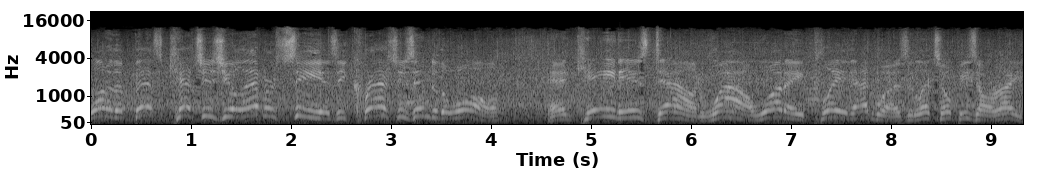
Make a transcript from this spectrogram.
One of the best catches you'll ever see as he crashes into the wall. And Cain is down. Wow, what a play that was. And let's hope he's all right.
